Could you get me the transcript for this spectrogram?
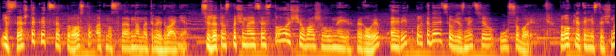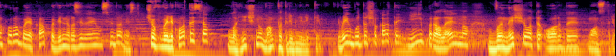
І все ж таки це просто атмосферна метроїдванія. Сюжет розпочинається з того, що ваш головний герой Ерік прокидається у в'язниці у соборі, проклятий містичною хворобою, яка повільно роз'їдає його свідомість. Щоб вилікуватися, логічно вам потрібні ліки. Ви їх будете шукати і паралельно винищувати орди монстрів.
